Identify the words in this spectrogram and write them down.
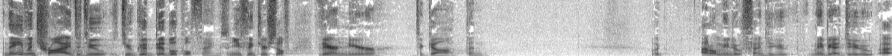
And they even try to do, do good biblical things, and you think to yourself, they're nearer to God than, look, I don't mean to offend you. Maybe I do. I,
